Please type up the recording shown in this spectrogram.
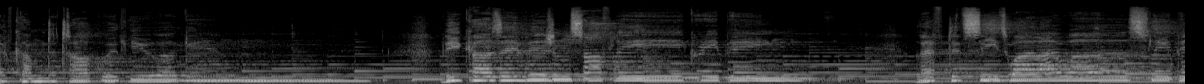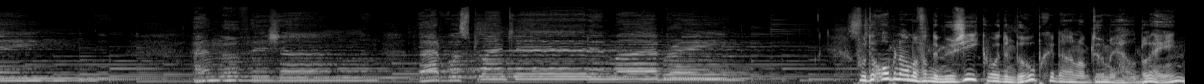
I've come to talk with you again. Because a vision softly creeping Left its seeds while I was sleeping. And the vision that was planted in my brain. Voor de opname van de muziek wordt een beroep gedaan op drummer Hal Blaine,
